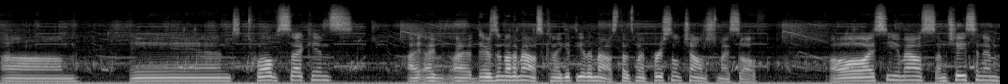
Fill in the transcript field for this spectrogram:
Um, and 12 seconds. I, I, I, there's another mouse. Can I get the other mouse? That's my personal challenge to myself. Oh, I see you, mouse. I'm chasing him.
